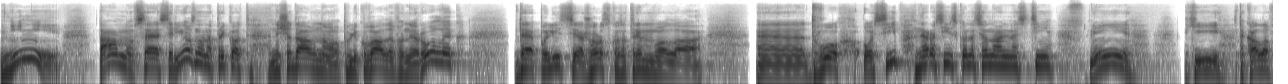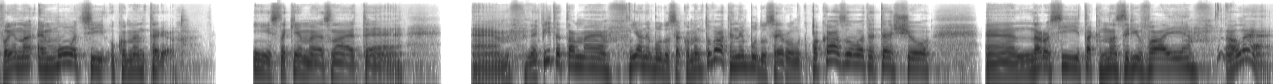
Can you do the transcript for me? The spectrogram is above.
Ні, ні. Там все серйозно. Наприклад, нещодавно опублікували вони ролик, де поліція жорстко затримувала е, двох осіб неросійської національності, і такі, така лавина емоцій у коментарях. І з такими, знаєте, е, епітетами я не буду це коментувати, не буду цей ролик показувати, те, що е, на Росії так назріває. Але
